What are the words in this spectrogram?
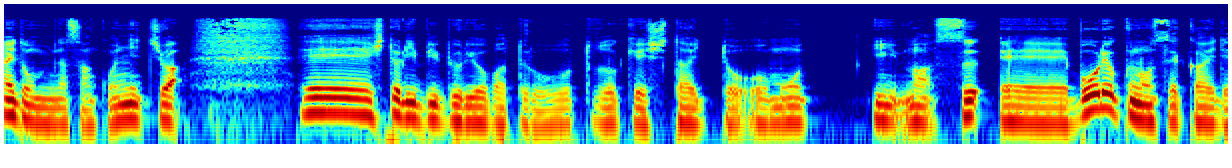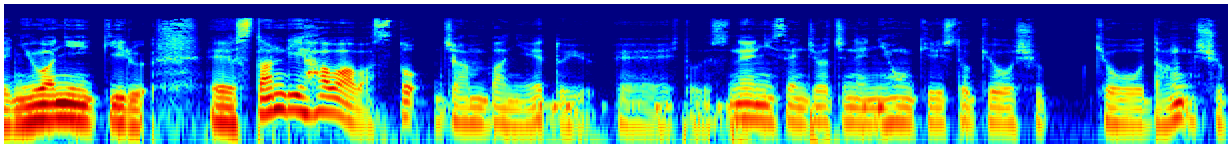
はい、どうも皆さん、こんにちは。えー、一人ビブリオバトルをお届けしたいと思います。えー、暴力の世界で庭に生きる、えー、スタンリー・ハワーワスとジャン・バニエという、えー、人ですね。2018年日本キリスト教出教団出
